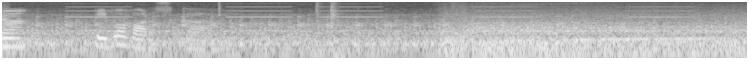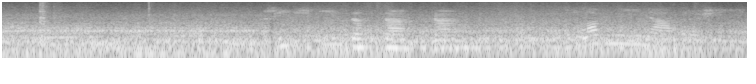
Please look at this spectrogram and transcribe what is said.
Zastávka. Pivovarská. Příští zastávka. Hlavní nádraží.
